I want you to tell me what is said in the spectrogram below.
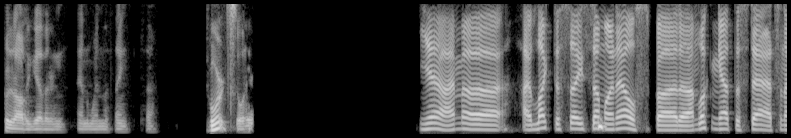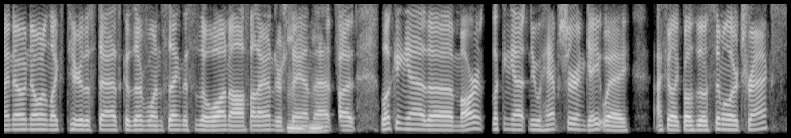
put it all together and, and win the thing. So Schwartz. Yeah, I'm uh I'd like to say someone else, but uh, I'm looking at the stats and I know no one likes to hear the stats cuz everyone's saying this is a one-off and I understand Mhm. that. But looking at uh Mar- looking at New Hampshire and Gateway, I feel like both of those similar tracks,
